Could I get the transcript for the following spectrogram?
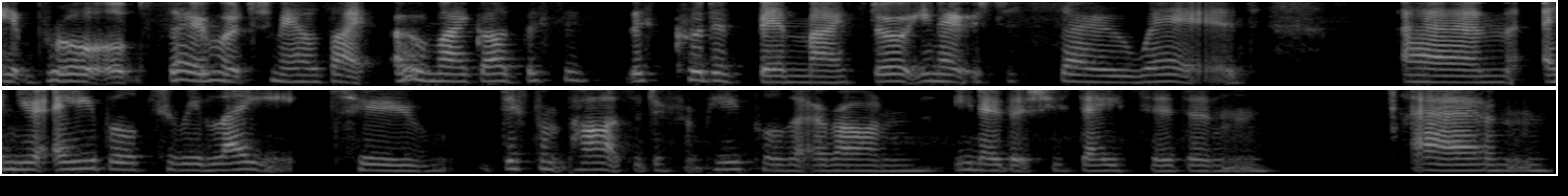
it brought up so much to me. I was like oh my god this is this could have been my story you know it was just so weird um, and you're able to relate to different parts of different people that are on you know that she's dated and um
